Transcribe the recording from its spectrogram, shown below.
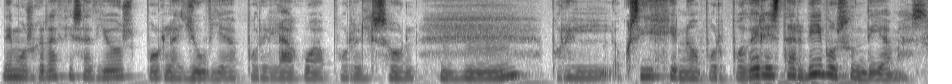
demos gracias a Dios por la lluvia, por el agua, por el sol, por el oxígeno, por poder estar vivos un día más.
